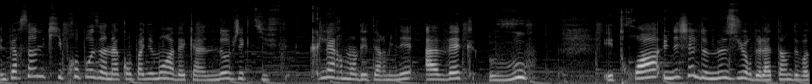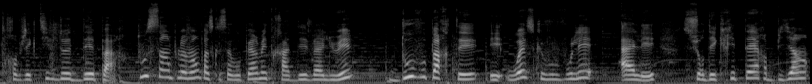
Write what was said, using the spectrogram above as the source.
Une personne qui propose un accompagnement avec un objectif clairement déterminé avec vous. Et 3. Une échelle de mesure de l'atteinte de votre objectif de départ. Tout simplement parce que ça vous permettra d'évaluer d'où vous partez et où est-ce que vous voulez aller sur des critères bien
